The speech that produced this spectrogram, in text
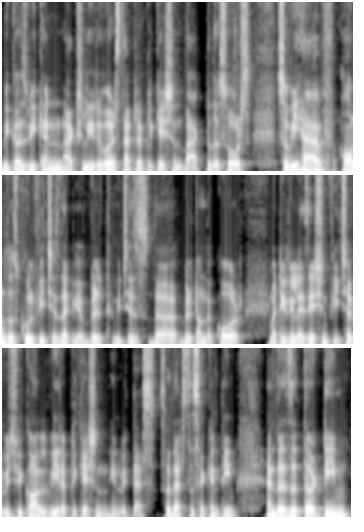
because we can actually reverse that replication back to the source. So we have all those cool features that we have built, which is the built on the core materialization feature, which we call vReplication in Vitess. So that's the second team. And there's a third team,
